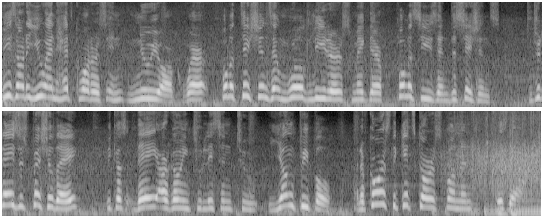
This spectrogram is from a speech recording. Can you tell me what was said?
These are the UN headquarters in New York, where politicians and world leaders make their policies and decisions. And today is a special day because they are going to listen to young people. And of course, the kids correspondent is there.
